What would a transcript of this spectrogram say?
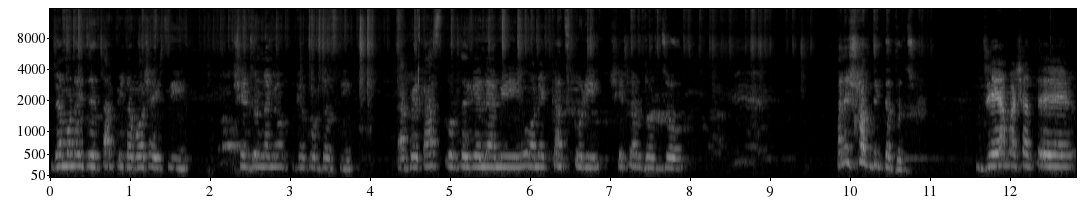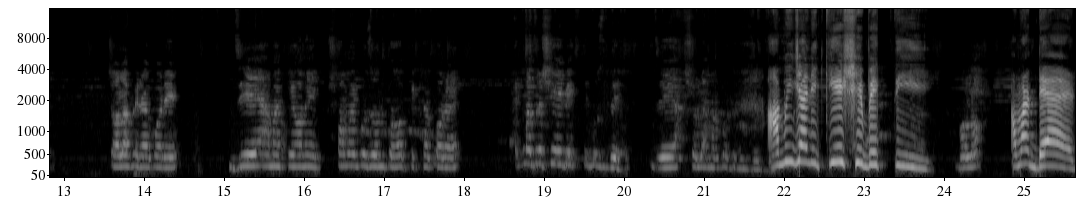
যেমন এই যে চাকরিটা বসাইছি সেজন্য আমি অপেক্ষা করতেছি। তারপরে কাজ করতে গেলে আমি অনেক কাজ করি সেটার ধৈর্য। মানে সব দিকটা ধৈর্য। যে আমার সাথে চলাফেরা করে যে আমাকে অনেক সময় পর্যন্ত অপেক্ষা করায় একমাত্র সেই ব্যক্তি বুঝবে যে আসলে আমার কত আমি জানি কে সে ব্যক্তি। বলো। আমার ড্যাড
